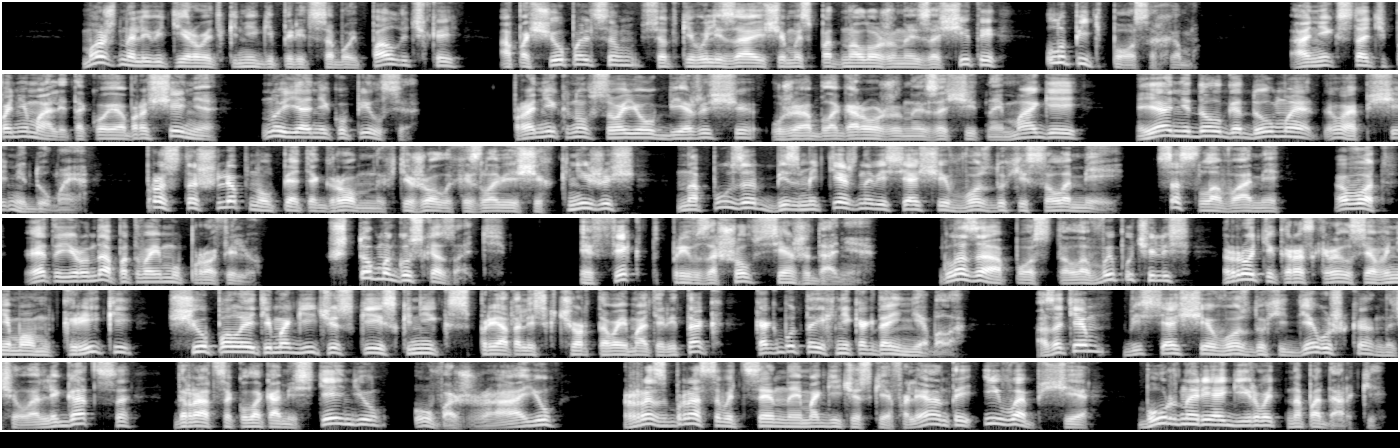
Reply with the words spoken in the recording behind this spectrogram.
Можно левитировать книги перед собой палочкой, а по щупальцам, все-таки вылезающим из-под наложенной защиты, лупить посохом. Они, кстати, понимали такое обращение, но я не купился. Проникнув в свое убежище, уже облагороженное защитной магией, я, недолго думая, вообще не думая, просто шлепнул пять огромных, тяжелых и зловещих книжищ на пузо безмятежно висящей в воздухе Соломей со словами «Вот, это ерунда по твоему профилю». Что могу сказать? Эффект превзошел все ожидания. Глаза апостола выпучились, ротик раскрылся в немом крике, щупалы эти магические из книг спрятались к чертовой матери так, как будто их никогда и не было. А затем висящая в воздухе девушка начала легаться, драться кулаками с тенью, уважаю, разбрасывать ценные магические фолианты и вообще бурно реагировать на подарки.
